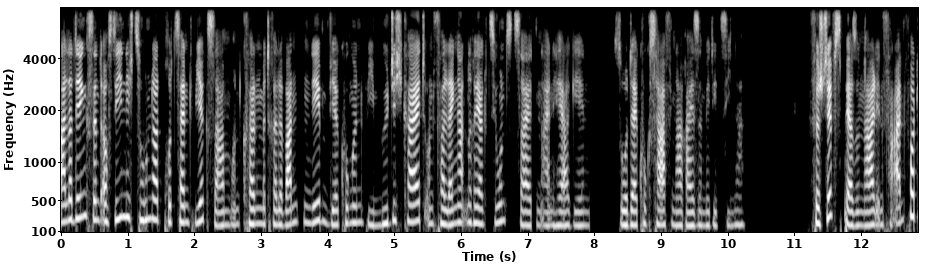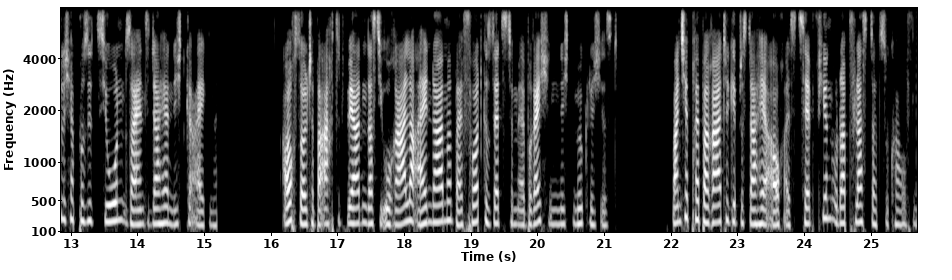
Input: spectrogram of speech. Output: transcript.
Allerdings sind auch sie nicht zu 100 Prozent wirksam und können mit relevanten Nebenwirkungen wie Müdigkeit und verlängerten Reaktionszeiten einhergehen, so der Cuxhavener Reisemediziner. Für Schiffspersonal in verantwortlicher Position seien sie daher nicht geeignet. Auch sollte beachtet werden, dass die orale Einnahme bei fortgesetztem Erbrechen nicht möglich ist. Manche Präparate gibt es daher auch als Zäpfchen oder Pflaster zu kaufen.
